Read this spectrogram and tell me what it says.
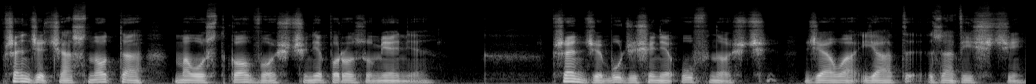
Wszędzie ciasnota, małostkowość, nieporozumienie. Wszędzie budzi się nieufność, działa jad zawiści.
